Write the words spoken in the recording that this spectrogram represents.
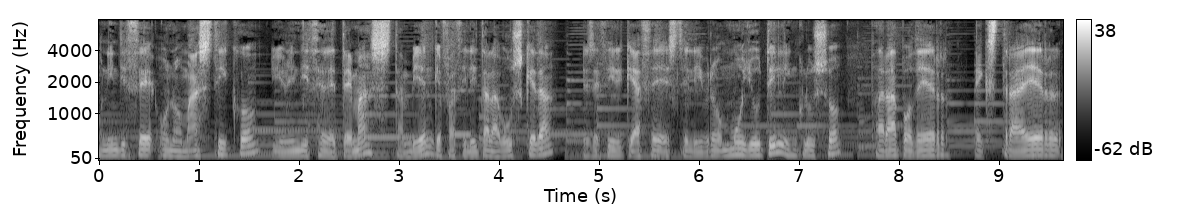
un índice onomástico y un índice de temas también que facilita la búsqueda, es decir, que hace este libro muy útil incluso para poder extraer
